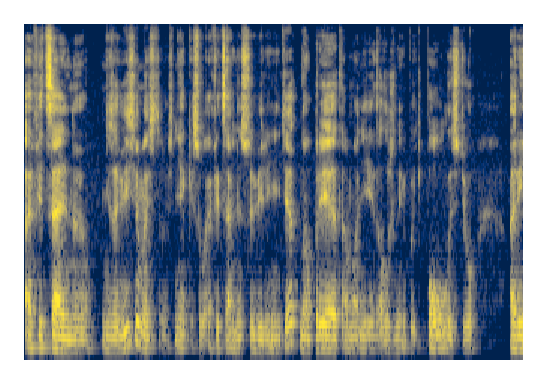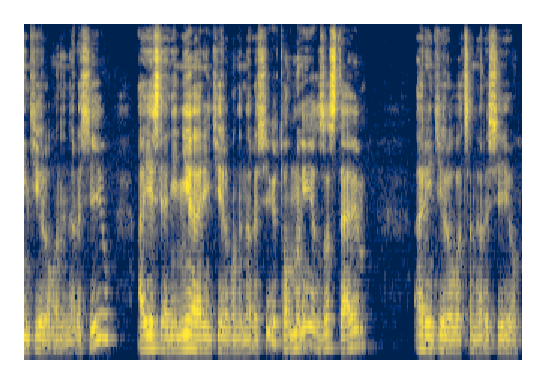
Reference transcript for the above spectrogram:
официальную независимость, то есть некий официальный суверенитет, но при этом они должны быть полностью ориентированы на Россию, а если они не ориентированы на Россию, то мы их заставим ориентироваться на Россию.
